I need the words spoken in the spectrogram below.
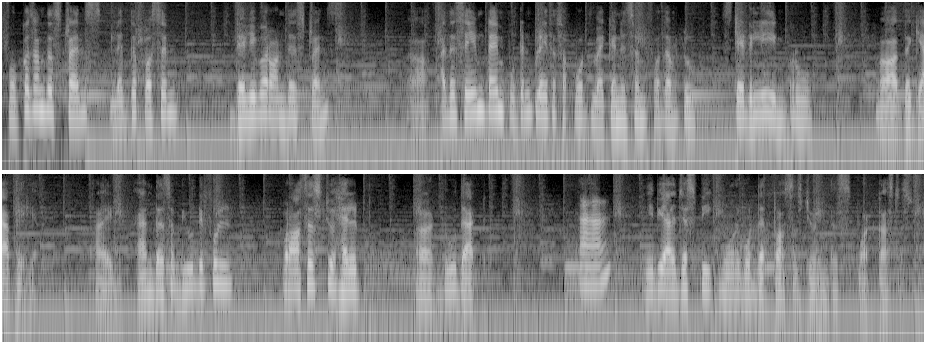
focus on the strengths, let the person deliver on their strengths. Uh, at the same time, put in place a support mechanism for them to steadily improve uh, the gap area, right? And there's a beautiful process to help uh, do that. Uh-huh. Maybe I'll just speak more about that process during this podcast as well.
